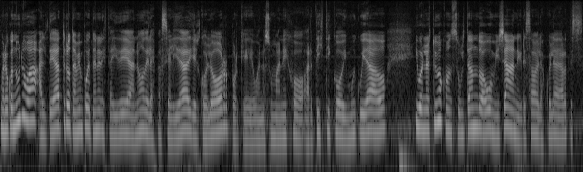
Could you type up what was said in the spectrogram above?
Bueno, cuando uno va al teatro también puede tener esta idea, ¿no? De la espacialidad y el color, porque bueno, es un manejo artístico y muy cuidado. Y bueno, estuvimos consultando a Hugo Millán, egresado de la Escuela de Artes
